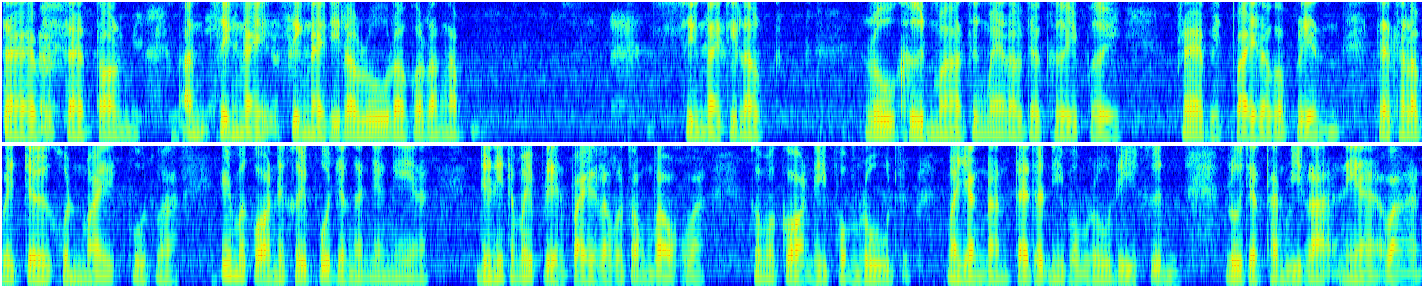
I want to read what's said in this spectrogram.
แต่แต่ตอนอันสิ่งไหนสิ่งไหนที่เรารู้เราก็ระงับ สิ่งไหนที่เรารู้คืนมา ซึ่งแม้เราจะเคยเผยแพร่ผิดไปเราก็เปลี่ยน แต่ถ้าเราไปเจอคนใหม่พูดว่า เอ๊ะเมื่อก่อนเนี่ยเคยพูดอย่างนั้นอย่างนี้ล่ะ เดี๋ยวนี้ทำไมเปลี่ยนไปเราก็ต้องบอกว่า ก็เมื่อก่อนนี้ผมรู้มาอย่างนั้น แต่เดี๋ยวนี้ผมรู้ดีขึ้น รู้จากท่านวีระเนี่ยว่างั้น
